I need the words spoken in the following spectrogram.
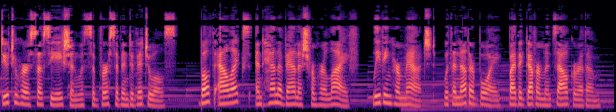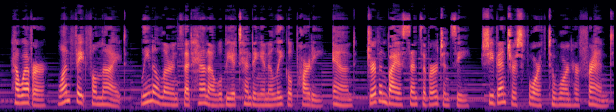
due to her association with subversive individuals. Both Alex and Hannah vanish from her life, leaving her matched with another boy by the government's algorithm. However, one fateful night, Lena learns that Hannah will be attending an illegal party and, driven by a sense of urgency, she ventures forth to warn her friend.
